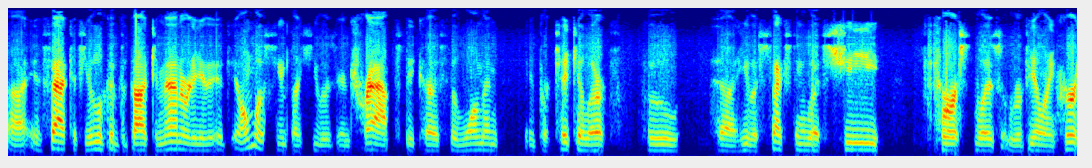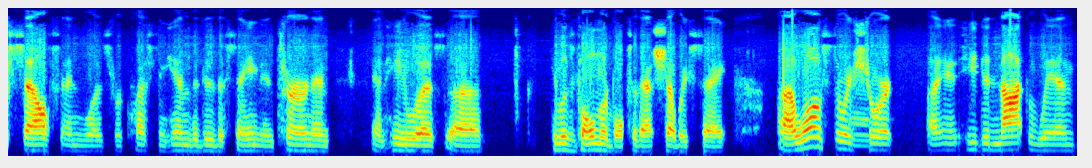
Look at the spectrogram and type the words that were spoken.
uh, in fact, if you look at the documentary, it, it almost seems like he was entrapped because the woman in particular who uh, he was sexting with, she first was revealing herself and was requesting him to do the same in turn, and and he was uh, he was vulnerable to that, shall we say? Uh, long story short, uh, he did not win.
